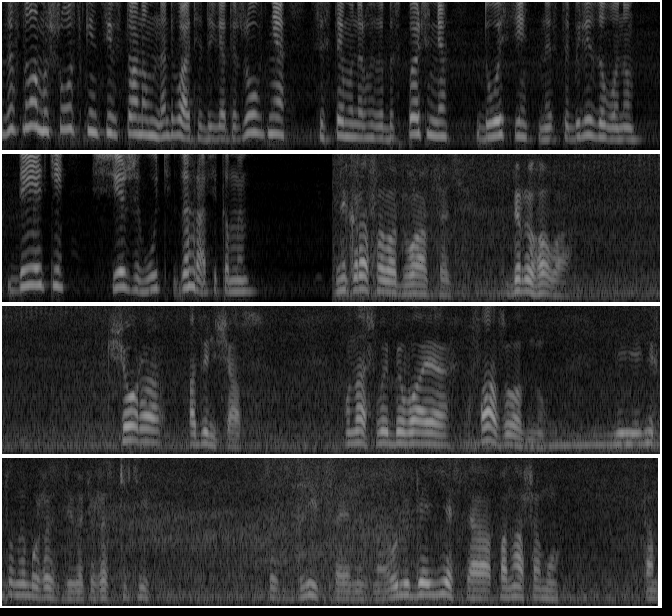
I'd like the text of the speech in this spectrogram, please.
За словами шосткінців, станом на 29 жовтня систему енергозабезпечення досі не стабілізовано. Деякі ще живуть за графіками. Некрасова 20, берегова. Вчора один час. У нас вибиває фазу одну і ніхто не може зробити вже скільки це длиться, я не знаю. У людей є, а по-нашому там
